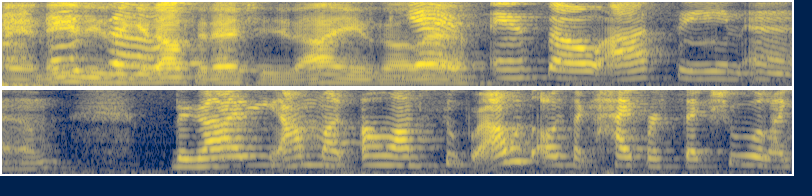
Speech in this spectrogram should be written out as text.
Man, niggas And used to get off to that shit. I ain't gonna lie. Yes, lie. and so I seen um the guy. I'm like, oh, I'm super. I was always like hypersexual, like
